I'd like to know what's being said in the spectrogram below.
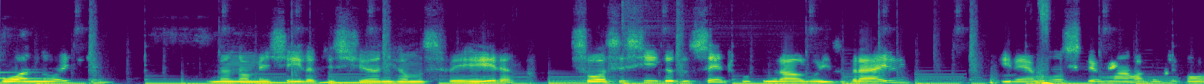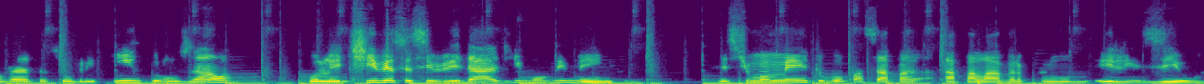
Boa noite. Meu nome é Sheila Cristiane Ramos Ferreira. Sou assistida do Centro Cultural Luiz Braille. Iremos ter uma roda de conversa sobre inclusão coletiva e acessibilidade de movimento. Neste momento, vou passar a palavra para o Eliseu.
